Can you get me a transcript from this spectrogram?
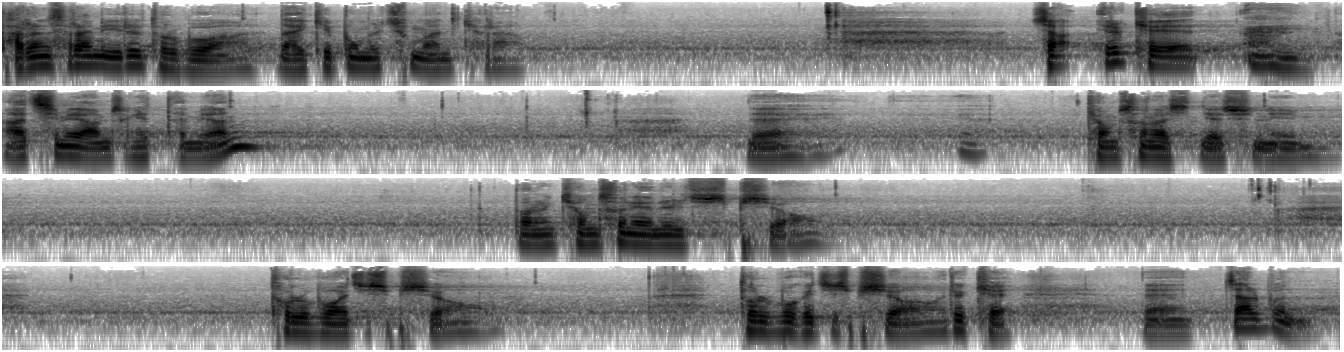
다른 사람의 일을 돌보아 나의 기쁨을 충만케 하라. 자, 이렇게 아침에 암송했다면, 네, 겸손하신 예수님, 또는 겸손의 은혜를 주십시오. 돌보아 주십시오. 돌보게 주십시오. 이렇게 네, 짧은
